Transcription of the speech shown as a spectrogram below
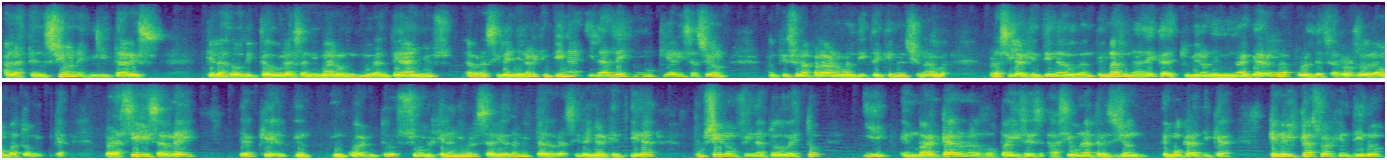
a las tensiones militares que las dos dictaduras animaron durante años, la brasileña y la argentina, y la desnuclearización, aunque es una palabra maldita hay que mencionarla. Brasil y Argentina durante más de una década estuvieron en una guerra por el desarrollo de la bomba atómica. Brasil y Sarney, de aquel encuentro surge el aniversario de la mitad brasileña-argentina, pusieron fin a todo esto y embarcaron a los dos países hacia una transición democrática que en el caso argentino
